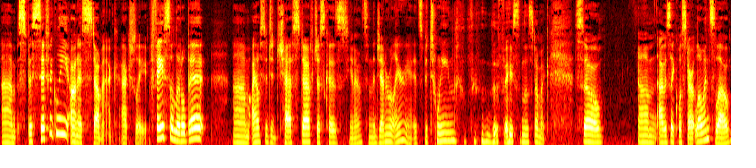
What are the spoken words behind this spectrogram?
um, specifically on his stomach. Actually, face a little bit. Um, I also did chest stuff just because, you know, it's in the general area. It's between the face and the stomach. So um, I was like, we'll start low and slow.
